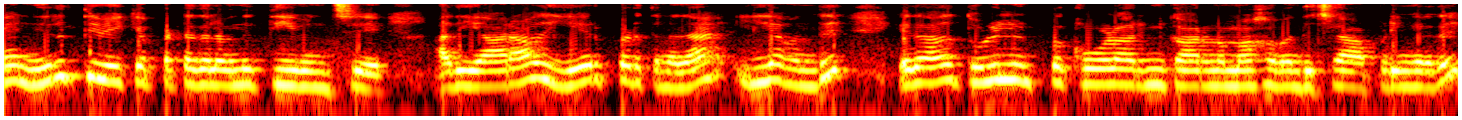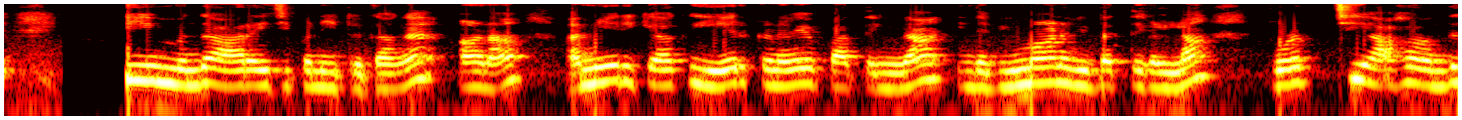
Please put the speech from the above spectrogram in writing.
ஏன் நிறுத்தி வைக்கப்பட்டதுல வந்து தீ வந்துச்சு? அது யாராவது ஏற்படுத்தினதா? இல்ல வந்து ஏதாவது தொழில்நுட்ப கோளாறின் காரணமாக வந்துச்சா அப்படிங்கிறது டீம் வந்து ஆராய்ச்சி பண்ணிட்டு இருக்காங்க. ஆனா அமெரிக்காவுக்கு ஏற்கனவே பாத்தீங்கன்னா இந்த விமான விபத்துகள்லாம் தொடர்ச்சியாக வந்து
